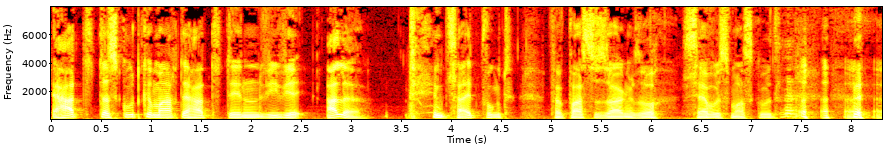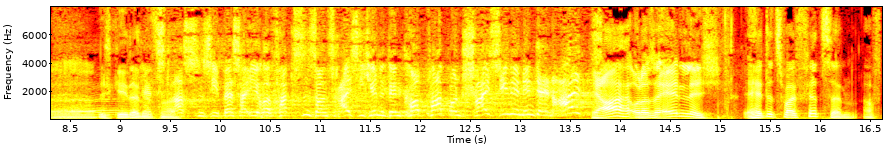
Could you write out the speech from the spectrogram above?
er hat das gut gemacht, er hat den, wie wir alle, den Zeitpunkt verpasst zu sagen, so, Servus, mach's gut. ich gehe dann jetzt Jetzt mal. lassen Sie besser Ihre Faxen, sonst reiß ich Ihnen den Kopf ab und scheiß Ihnen in den Hals. Ja, oder so ähnlich. Er hätte 2014 auf,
